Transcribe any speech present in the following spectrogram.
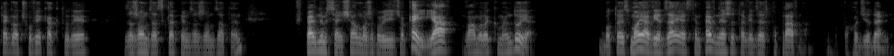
tego człowieka, który zarządza sklepem, zarządza ten. W pewnym sensie on może powiedzieć: OK, ja Wam rekomenduję, bo to jest moja wiedza, ja jestem pewny, że ta wiedza jest poprawna, bo pochodzi ode mnie.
